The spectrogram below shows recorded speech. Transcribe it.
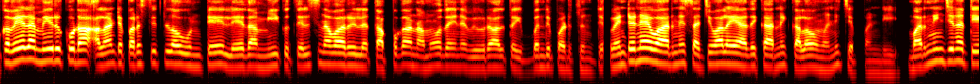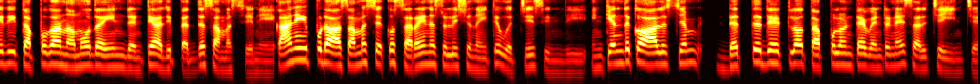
ఒకవేళ మీరు కూడా అలాంటి పరిస్థితిలో ఉంటే లేదా మీకు తెలిసిన వారు ఇలా తప్పుగా నమోదైన వివరాలతో ఇబ్బంది పడుతుంటే వెంటనే వారిని సచివాలయ అధికారిని కలవమని చెప్పండి. మరణించిన తేదీ తప్పుగా నమోదు అయిందంటే అది పెద్ద సమస్యనే. కానీ ఇప్పుడు ఆ సమస్యకు సరైన సొల్యూషన్ అయితే వచ్చేసింది. ఇంకెందుకు ఆలస్యం డెత్ డేట్లో తప్పులుంటే వెంటనే సరిచేయించండి.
